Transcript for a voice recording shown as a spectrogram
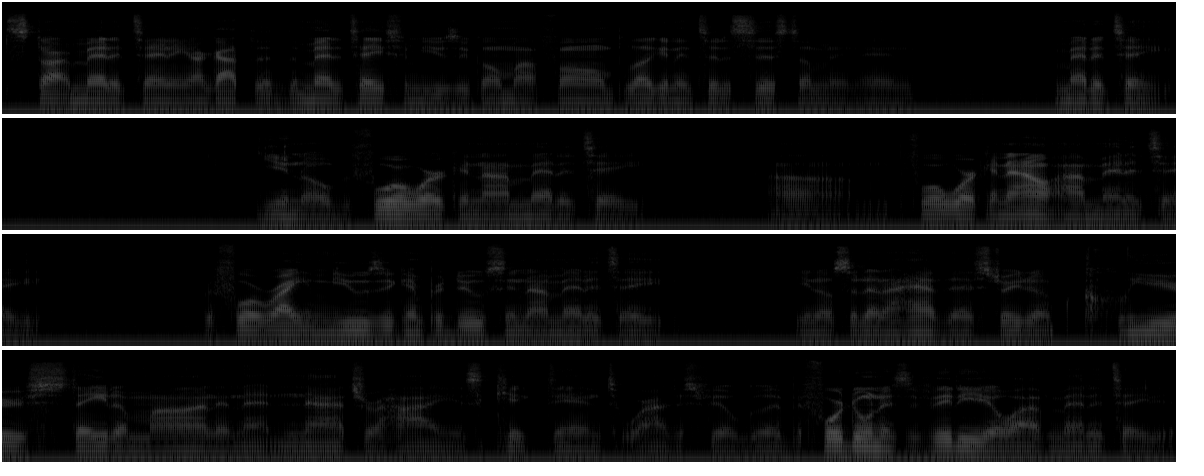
start meditating. I got the, the meditation music on my phone, plug it into the system and, and meditate you know, before working, I meditate. Um, before working out, I meditate. Before writing music and producing, I meditate. You know, so that I have that straight up clear state of mind and that natural high is kicked in to where I just feel good. Before doing this video, I've meditated.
